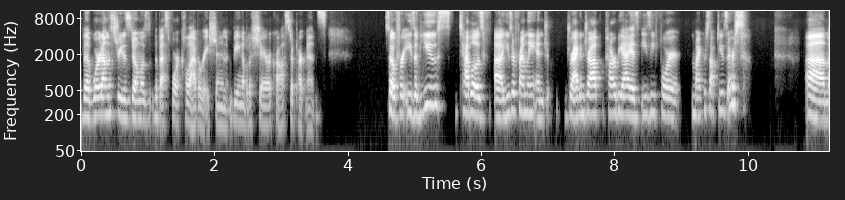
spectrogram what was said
the word on the street is Domo is the best for collaboration, being able to share across departments. So for ease of use, Tableau is uh, user-friendly and drag and drop. Power BI is easy for Microsoft users. Um,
